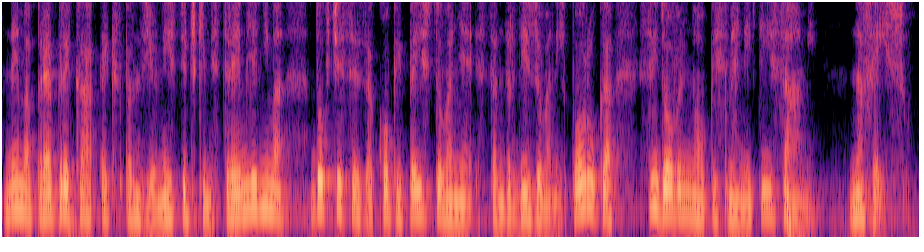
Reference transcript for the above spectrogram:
nema prepreka ekspanzionističkim stremljenjima, dok će se za copy-pastovanje standardizovanih poruka svi dovoljno opismeniti i sami, na fejsu.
